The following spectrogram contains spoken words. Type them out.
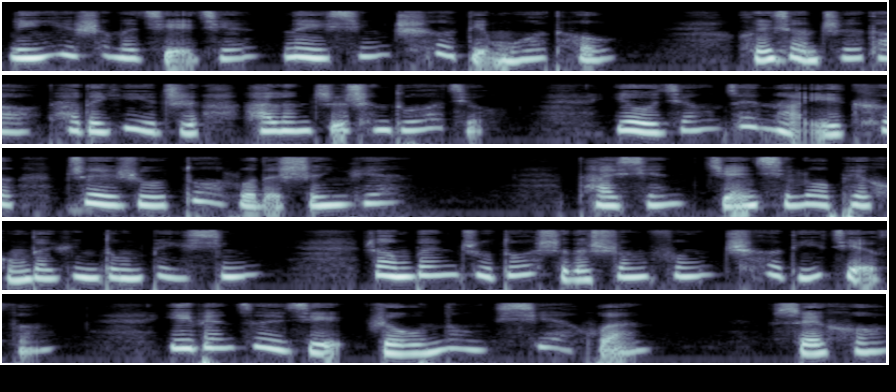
名义上的姐姐内心彻底摸透，很想知道她的意志还能支撑多久，又将在哪一刻坠入堕落的深渊。”他先卷起洛佩红的运动背心，让绷住多时的双峰彻底解放，一边自己揉弄亵玩，随后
